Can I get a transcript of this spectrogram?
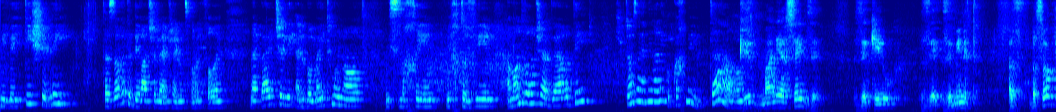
מביתי שלי, תעזוב את הדירה שלהם שהיינו צריכים לפרק, מהבית שלי אלבומי תמונות, מסמכים, מכתבים, המון דברים שאגרתי, כי פתאום זה היה נראה לי כל כך מיותר. כן, מה אני אעשה עם זה? זה כאילו, זה, זה מין אז בסוף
